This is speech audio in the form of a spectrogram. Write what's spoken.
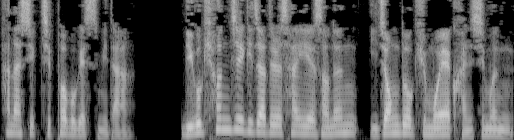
하나씩 짚어보겠습니다. 미국 현지 기자들 사이에서는 이 정도 규모의 관심은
